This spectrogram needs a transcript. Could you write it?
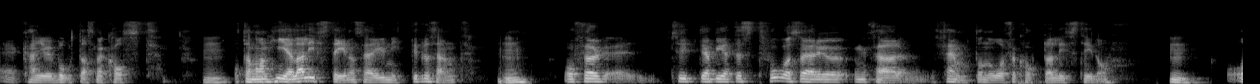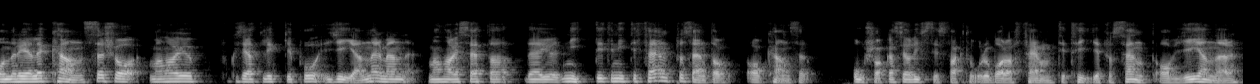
eh, kan ju botas med kost. Mm. Och tar man hela livsstilen så är det ju 90 procent. Mm. Och för eh, typ diabetes 2 så är det ju ungefär 15 år förkortad livstid då. Mm. Och när det gäller cancer så man har ju fokuserat mycket på gener men man har ju sett att det är ju 90 till 95 procent av, av cancer orsakas av livsstilsfaktorer och bara 5 till 10 procent av gener.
